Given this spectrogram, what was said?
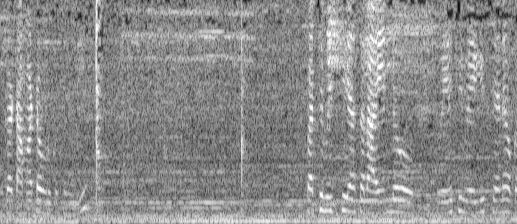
ఇంకా టమాటా ఉడుకుతుంది. పచ్చిమిర్చి అసలు ఆయిల్లో వేసి వేగిస్తేనే ఒక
